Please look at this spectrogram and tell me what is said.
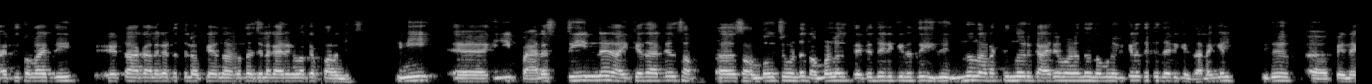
ആയിരത്തി തൊള്ളായിരത്തി എട്ട് ആ കാലഘട്ടത്തിലൊക്കെ നടന്ന ചില കാര്യങ്ങളൊക്കെ പറഞ്ഞു. ഇനി ഈ പാലസ്തീന് ഐക്യദാർഢ്യം സംഭവിച്ചുകൊണ്ട് നമ്മൾ തെറ്റിദ്ധരിക്കരുത് ഇത് ഇന്ന് നടക്കുന്ന ഒരു കാര്യമാണെന്ന് നമ്മൾ ഒരിക്കലും തെറ്റിദ്ധരിക്കരുത്. അല്ലെങ്കിൽ ഇത് പിന്നെ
